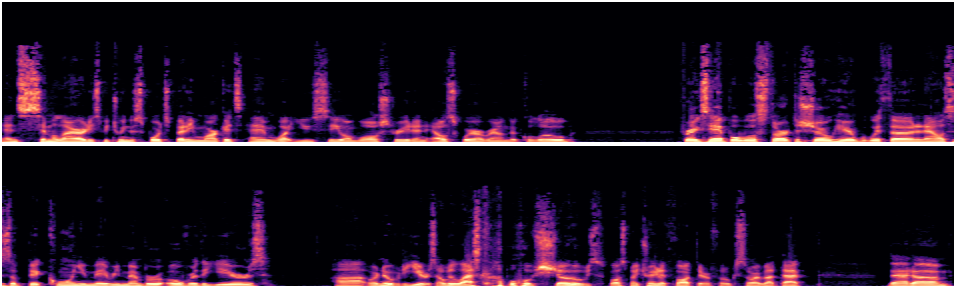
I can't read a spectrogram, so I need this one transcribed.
and similarities between the sports betting markets and what you see on Wall Street and elsewhere around the globe. For example, we'll start the show here with an analysis of Bitcoin. You may remember over the years, uh, or no, over the years, over the last couple of shows, lost my train of thought there, folks. Sorry about that. That, um,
